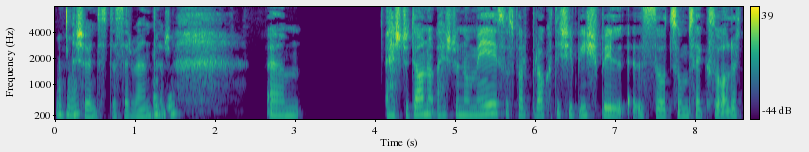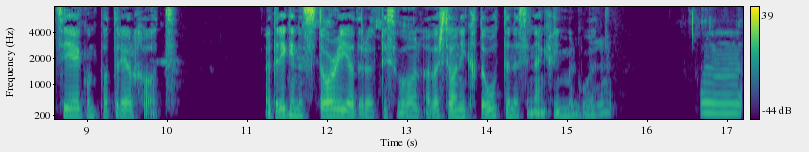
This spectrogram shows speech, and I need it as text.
Mhm. Schön, dass du das erwähnt hast. Mhm. Ähm, hast du da noch, hast du noch mehr so ein paar praktische Beispiele äh, so zum Sexualerziehung und Patriarchat? Oder irgendeine Story oder etwas, wo, aber so Anekdoten sind eigentlich immer mhm. gut. Mhm.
